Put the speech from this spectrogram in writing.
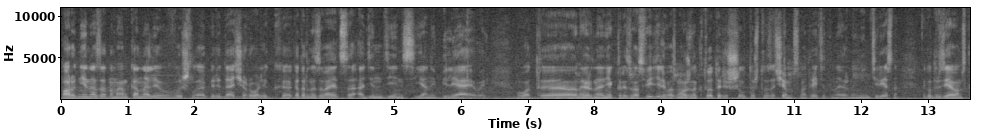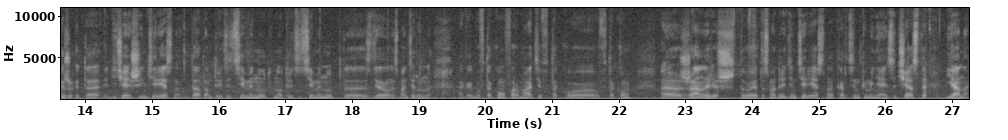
Пару дней назад на моем канале вышла передача, ролик, э, который называется «Один день с Яной Беляевой». Вот, э, наверное, некоторые из вас видели, возможно, кто-то решил, то, что зачем смотреть, это, наверное, неинтересно. Так вот, друзья, я вам скажу, это дичайше интересно. Да, там 37 минут, но 37 минут э, сделано, смонтировано а как бы в таком формате, в, тако, в таком э, жанре, что это смотреть интересно, картинка меняется часто. Яна,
